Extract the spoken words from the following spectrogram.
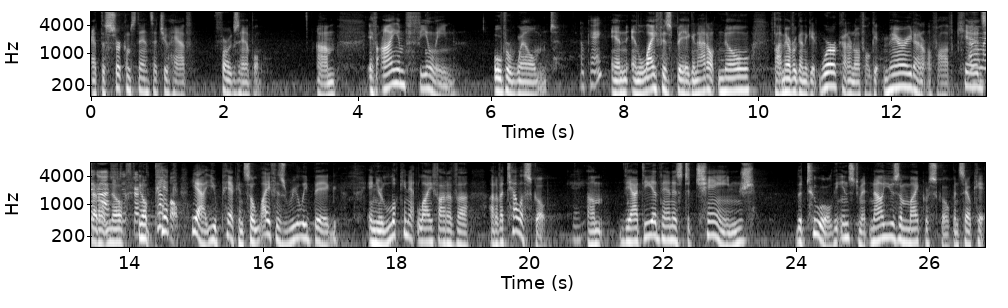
at the circumstance that you have. For example, um, if I am feeling overwhelmed Okay. and, and life is big and I don't know if I'm ever going to get work, I don't know if I'll get married, I don't know if I'll have kids, Oh I don't you know. you know, pick. Yeah, you pick. And so life is really big and you're looking at life out of a out of a telescope. Okay. Um, the idea then is to change the tool, the instrument. Now use a microscope and say, okay,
